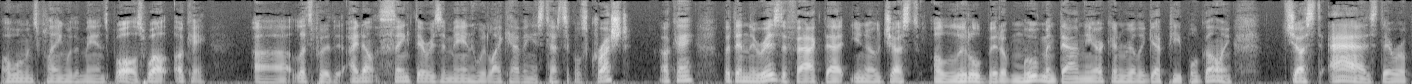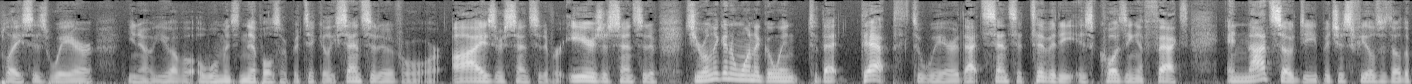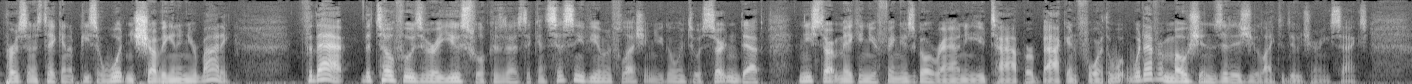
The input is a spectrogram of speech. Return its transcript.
a woman's playing with a man's balls. Well, okay, uh, let's put it. I don't think there is a man who would like having his testicles crushed. Okay, but then there is the fact that you know just a little bit of movement down there can really get people going. Just as there are places where you know you have a, a woman's nipples are particularly sensitive, or, or eyes are sensitive, or ears are sensitive, so you're only going to want to go into that depth to where that sensitivity is causing effects, and not so deep. It just feels as though the person is taking a piece of wood and shoving it in your body. For that, the tofu is very useful because it has the consistency of human flesh, and you go into a certain depth, and you start making your fingers go around, and you tap or back and forth, or whatever motions it is you like to do during sex,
